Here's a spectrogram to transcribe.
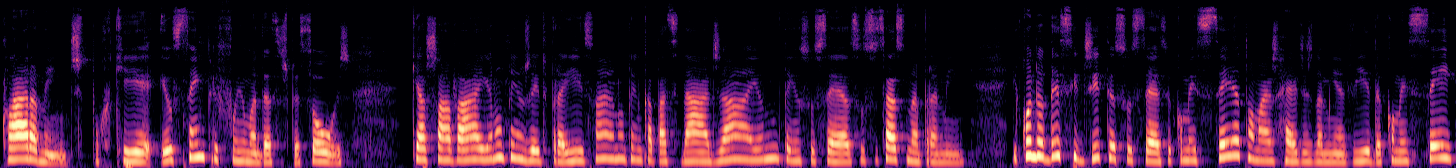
claramente, porque eu sempre fui uma dessas pessoas que achava, ah, eu não tenho jeito para isso, ah, eu não tenho capacidade, ah, eu não tenho sucesso, o sucesso não é para mim. E quando eu decidi ter sucesso e comecei a tomar as rédeas da minha vida, comecei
